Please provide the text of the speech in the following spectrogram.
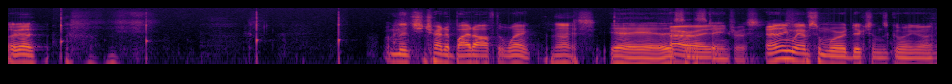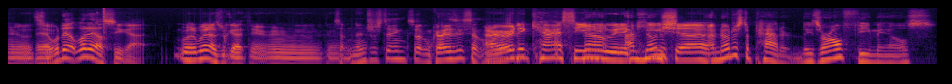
okay. and then she'd try to bite off the wing. Nice. Yeah, yeah, this All is right. dangerous. I think we have some more addictions going on here. Let's Yeah, see. what, what else you got? What, what else we got there? Something interesting? Something crazy? Something I weird? heard a Cassie Now, with a I've noticed, Keisha. I've noticed a pattern. These are all females.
